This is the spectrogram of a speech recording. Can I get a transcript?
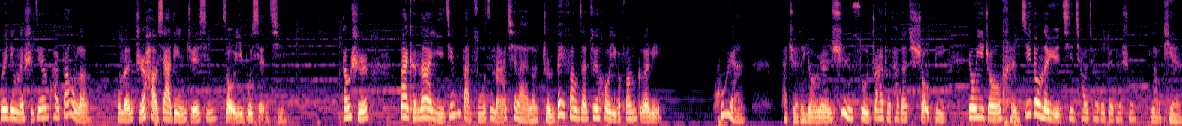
规定的时间快到了，我们只好下定决心走一步险棋。当时，麦肯纳已经把卒子拿起来了，准备放在最后一个方格里。忽然，他觉得有人迅速抓住他的手臂，用一种很激动的语气悄悄地对他说：“老天，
